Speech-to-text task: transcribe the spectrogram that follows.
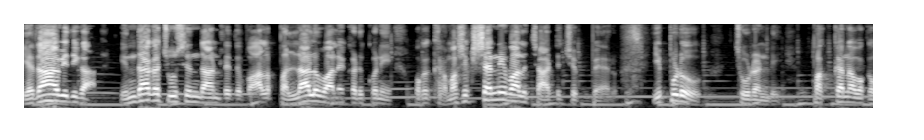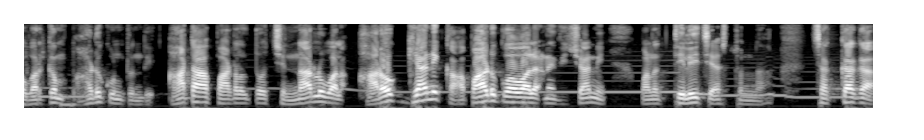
యథావిధిగా ఇందాక చూసిన దాంట్లో అయితే వాళ్ళ పల్లాలు వాళ్ళే కడుక్కొని ఒక క్రమశిక్షణని వాళ్ళు చాటి చెప్పారు. ఇప్పుడు చూడండి పక్కన ఒక వర్గం ఆడుకుంటుంది. ఆట పాటలతో చిన్నారులు వాళ్ళ ఆరోగ్యాన్ని కాపాడుకోవాలి అనే విషయాన్ని మనం తెలియచేస్తున్నారు. చక్కగా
